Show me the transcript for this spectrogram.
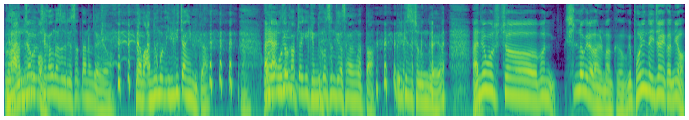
그냥 안정범 안정범. 생각나서 그렇게 썼다는 거예요. 그냥 뭐 안정범 일기장입니까? 어. 아니, 오늘, 안정- 오늘 갑자기 경력권 승계가 생각났다. 뭐 이렇게 해서 적은 거예요. 안정범 수첩은 실록이라고 할 만큼 본인도 인정했거든요.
